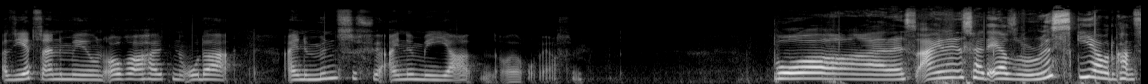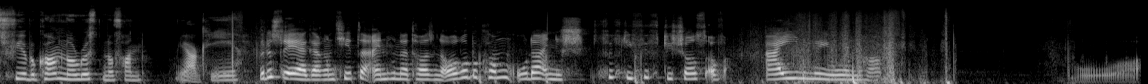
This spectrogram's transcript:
Also jetzt eine Million Euro erhalten oder eine Münze für eine Milliarde Euro werfen. Boah, das eine ist halt eher so risky, aber du kannst viel bekommen. No risk, no fun. Ja, okay. Würdest du eher garantierte 100.000 Euro bekommen oder eine 50-50 Chance auf eine Million haben? Boah.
